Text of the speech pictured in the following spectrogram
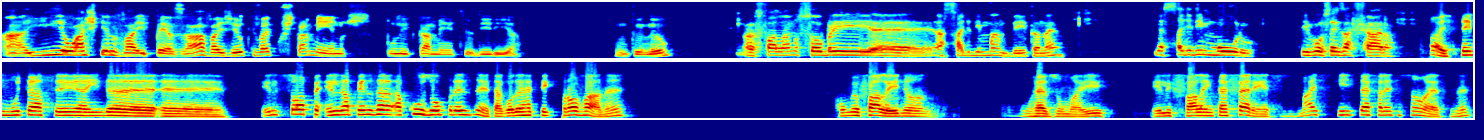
Aí eu acho que ele vai pesar, vai ver o que vai custar menos politicamente, eu diria. Entendeu? Nós falamos sobre é, a saída de Mandetta, né? E a saída de Moro. O que vocês acharam? Olha, tem muito a ser ainda. É... Ele só ele apenas acusou o presidente. Agora ele vai ter que provar, né? Como eu falei no, resumo aí, ele fala interferências. Mas que interferências são essas, né?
